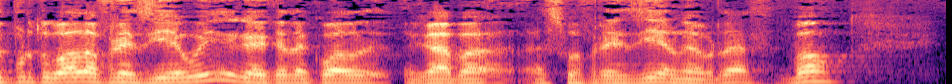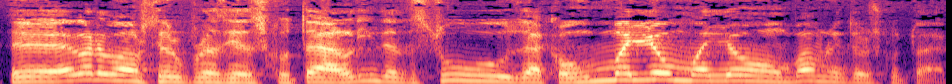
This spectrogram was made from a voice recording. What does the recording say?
de Portugal, a freguesia Uíga, é cada qual gaba a sua freguesia, não é verdade? Bom, eh, agora vamos ter o prazer de escutar Linda de Souza com o Malhão Malhão. Vamos então escutar.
